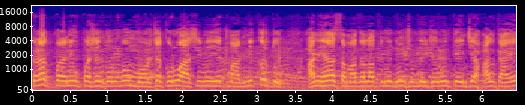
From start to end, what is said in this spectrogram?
कडकपणाने उपासन करू व मोर्चा करू अशी मी एक मागणी करतो. आणि ह्या समाजाला तुम्ही दोन शब्द विचारून त्यांचे हाल काय आहे,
